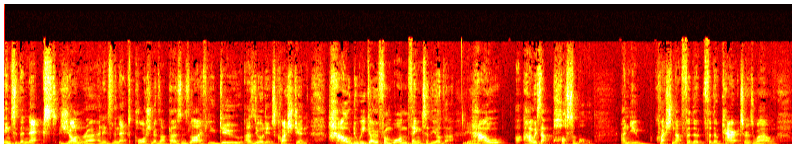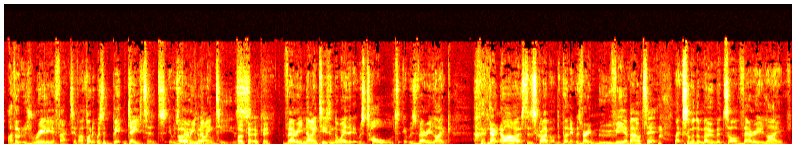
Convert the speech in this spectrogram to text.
into the next genre and into the next portion of that person's life, you do, as the audience, question, how do we go from one thing to the other? Yeah. How uh, how is that possible? And you question that for the for the character as well. I thought it was really effective. I thought it was a bit dated. It was Oh, very okay. 90s Okay, okay. very 90s in the way that it was told. It was very like I don't know how else to describe it other than it was very movie about it. Like some of the moments are very like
